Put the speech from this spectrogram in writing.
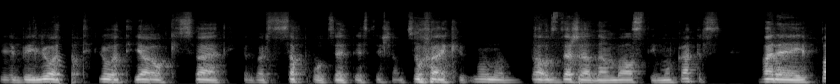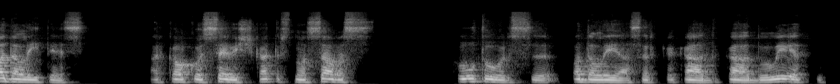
Tie bija ļoti, ļoti jauki svētki, kad var sapulcēties tiešām cilvēki nu, no daudz dažādām valstīm, un katrs varēja padalīties ar kaut ko sevišķu. Katrs no savas kultūras eh, padalījās ar kādu, kādu lietu.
